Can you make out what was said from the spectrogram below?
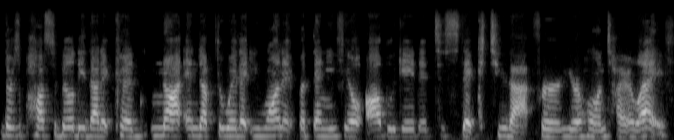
there's a possibility that it could not end up the way that you want it but then you feel obligated to stick to that for your whole entire life.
